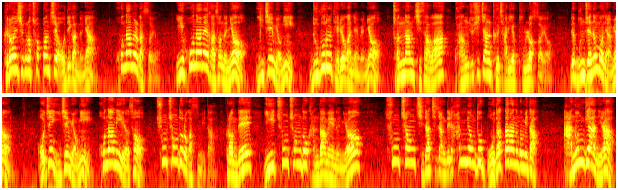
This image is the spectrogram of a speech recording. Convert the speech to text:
그런 식으로 첫 번째 어디 갔느냐? 호남을 갔어요. 이 호남에 가서는요, 이재명이 누구를 데려갔냐면요. 전남 지사와 광주시장을 그 자리에 불렀어요. 근데 문제는 뭐냐면, 어제 이재명이 호남에 이어서 충청도로 갔습니다. 그런데 이 충청도 간담회에는요, 충청 지자체장들이 한 명도 못 왔다라는 겁니다. 안 온 게 아니라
